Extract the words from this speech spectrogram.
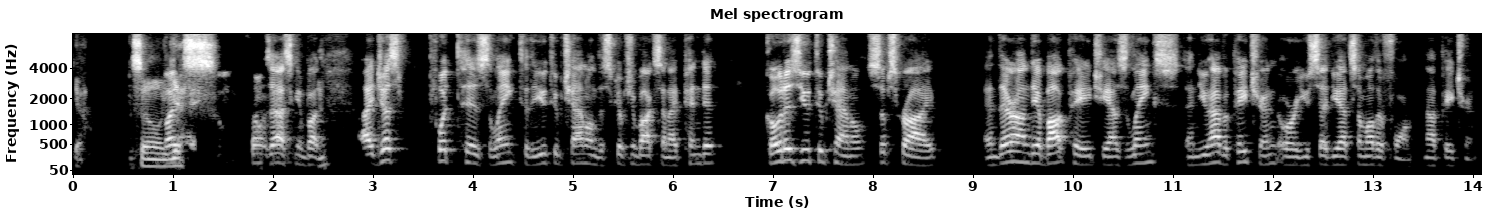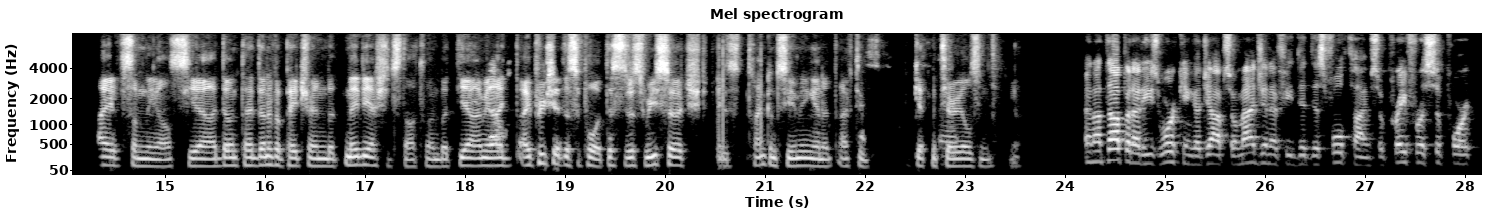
yeah. So but yes. Someone's asking about. Hmm? I just put his link to the YouTube channel in the description box and I pinned it. Go to his YouTube channel, subscribe, and there on the about page he has links. And you have a patron, or you said you had some other form, not patron. I have something else. Yeah, I don't. I don't have a patron, but maybe I should start one. But yeah, I mean, yeah. I, I appreciate the support. This is just research is time consuming, and it, I have to get materials and yeah. And on top of that, he's working a job. So imagine if he did this full time. So pray for his support.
